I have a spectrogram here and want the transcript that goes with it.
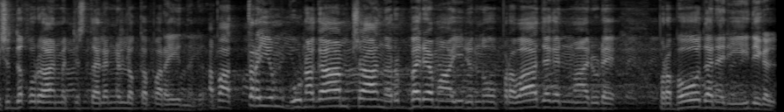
വിശുദ്ധ ഖുർആൻ മറ്റ് സ്ഥലങ്ങളിലൊക്കെ പറയുന്നുണ്ട്. അപ്പൊ അത്രയും ഗുണകാംക്ഷ നിർഭരമായിരുന്നു പ്രവാചകന്മാരുടെ പ്രബോധന രീതികൾ.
